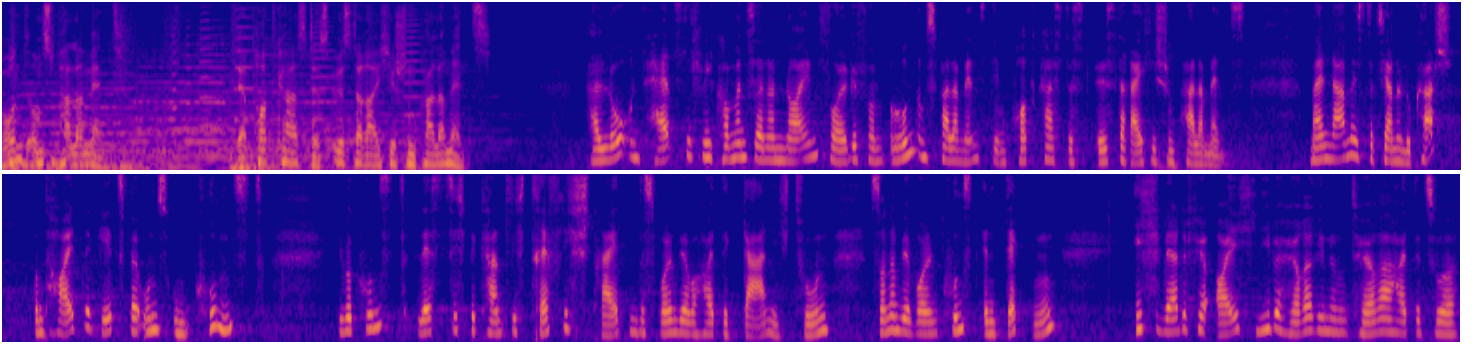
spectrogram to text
Rund ums Parlament. Der Podcast des österreichischen Parlaments. Hallo und herzlich willkommen zu einer neuen Folge von Rund ums Parlament, dem Podcast des österreichischen Parlaments. Mein Name ist Tatjana Lukasch und heute geht es bei uns um Kunst. Über Kunst lässt sich bekanntlich trefflich streiten, das wollen wir aber heute gar nicht tun, sondern wir wollen Kunst entdecken. Ich werde für euch, liebe Hörerinnen und Hörer, heute zur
